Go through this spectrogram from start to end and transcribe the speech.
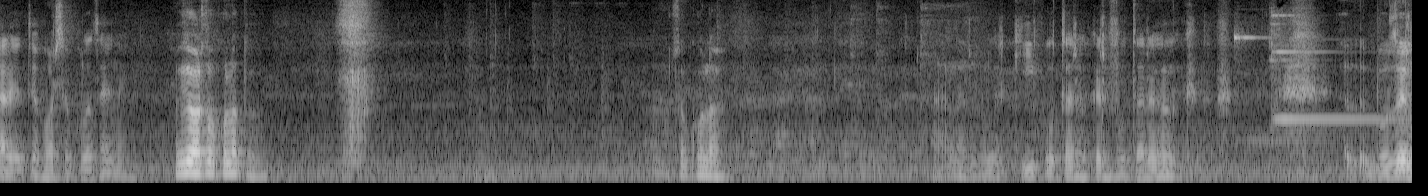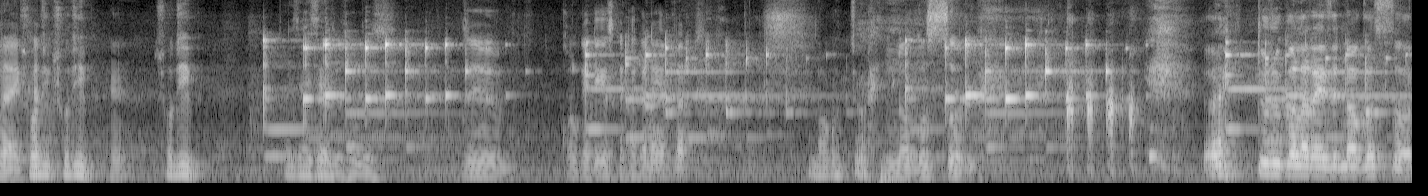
আর এতে হোয়াটসঅ্যাপ খোলা থাকে নাই হোয়াটসঅ্যাপ খোলা তো। সব খোলা আল্লাহর বলার কি প্রতারকের প্রতারক? বোঝে না সজীব সজীব হ্যাঁ? সজীব। যে কল কেটে গেছে টাকা নাই আপনার? নগদ চোর। নগদ চোর। টুরু কলার এই যে নগদ চোর।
